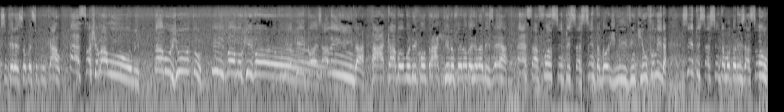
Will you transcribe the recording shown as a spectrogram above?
Se interessou por esse tipo carro? É só chamar o homem. Tamo junto e vamos que vamos. Que coisa linda. Acabamos de encontrar aqui no Feirão da Jana Bezerra essa Fan 160 2021, família. 160 motorização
